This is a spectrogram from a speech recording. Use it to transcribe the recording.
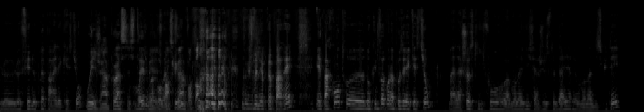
le, fait de préparer les questions. Oui, j'ai un peu insisté, mais je pense que c'est important. donc je vais les préparer. Et par contre, donc une fois qu'on a posé les questions, bah, la chose qu'il faut, à mon avis, faire juste derrière, et on en a discuté,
